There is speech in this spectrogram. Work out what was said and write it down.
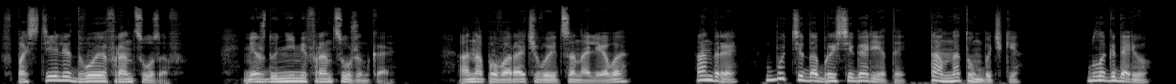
В постели двое французов. Между ними француженка. Она поворачивается налево. «Андре, будьте добры сигареты, там, на тумбочке». «Благодарю».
